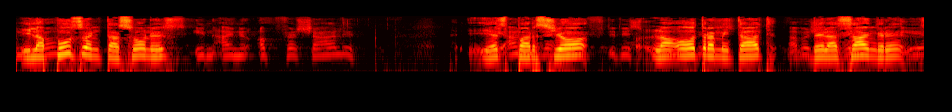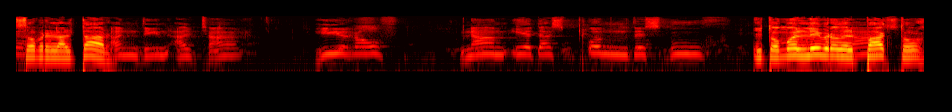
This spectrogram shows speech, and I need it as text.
y la puso en tazones y esparció la otra mitad de la sangre sobre el altar. Y tomó el libro del pacto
